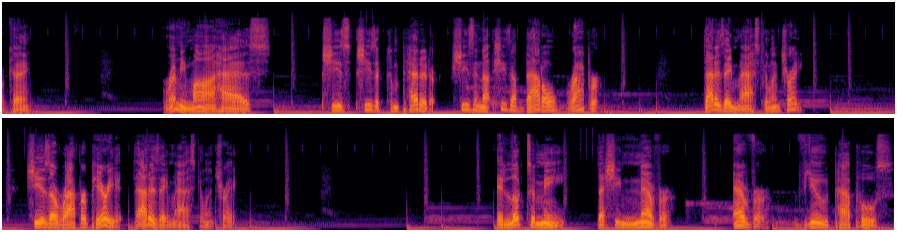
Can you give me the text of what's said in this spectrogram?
Okay. Remy Ma has she's she's a competitor. She's in a she's a battle rapper. That is a masculine trait. She is a rapper, period. That is a masculine trait. It looked to me that she never, ever viewed Papoose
